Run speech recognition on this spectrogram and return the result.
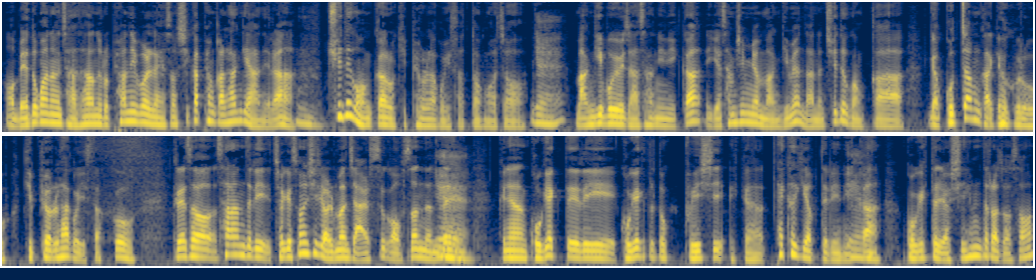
어, 매도 가능 자산으로 편입을 해서 시가 평가를 한 게 아니라 음. 취득 원가로 기표를 하고 있었던 거죠. 예. 만기 보유 자산이니까 이게 30년 만기면 나는 취득 원가 그러니까 고점 가격으로 기표를 하고 있었고 그래서 사람들이 저게 손실이 얼마인지 알 수가 없었는데 예. 그냥 고객들이 고객들도 VC 그러니까 tech 기업들이니까 예. 고객들 역시 힘들어져서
